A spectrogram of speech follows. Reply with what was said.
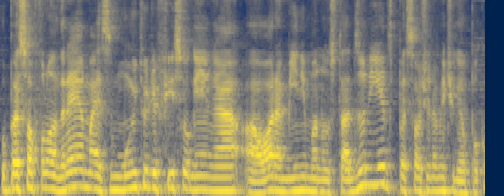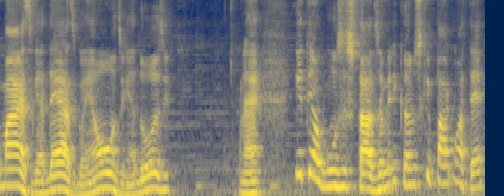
o pessoal falou, André, mas muito difícil ganhar a hora mínima nos Estados Unidos, o pessoal geralmente ganha um pouco mais, ganha 10, ganha 11, ganha 12, né? E tem alguns estados americanos que pagam até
